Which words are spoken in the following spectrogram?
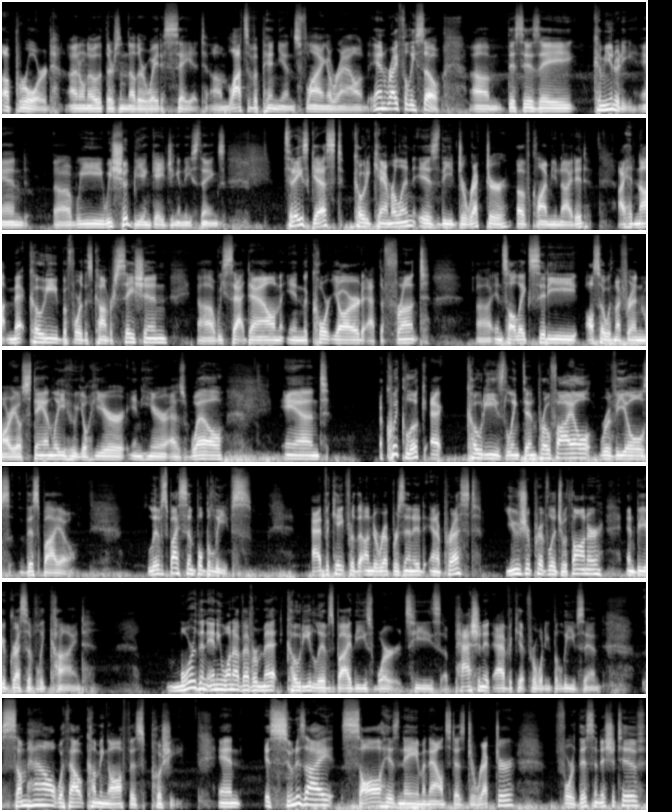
uproared. I don't know that there's another way to say it. Um, lots of opinions flying around, and rightfully so. Um, this is a community, and uh, we we should be engaging in these things. Today's guest, Cody Kaemmerlen, is the director of Climb United. I had not met Cody before this conversation. Uh, we sat down in the courtyard at the front uh, in Salt Lake City, also with my friend Mario Stanley, who you'll hear in here as well. And a quick look at Cody's LinkedIn profile reveals this bio. Lives by simple beliefs, advocate for the underrepresented and oppressed, use your privilege with honor, and be aggressively kind more than anyone I've ever met, Cody lives by these words. He's a passionate advocate for what he believes in, somehow without coming off as pushy. And as soon as I saw his name announced as director for this initiative,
